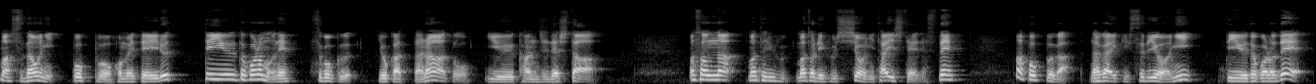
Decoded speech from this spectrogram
まあ、素直にポップを褒めているっていうところもね、すごく良かったなという感じでした。まあ、そんなマトリフ、マトリフ師匠に対してですね、まあ、ポップが長生きするようにっていうところで、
